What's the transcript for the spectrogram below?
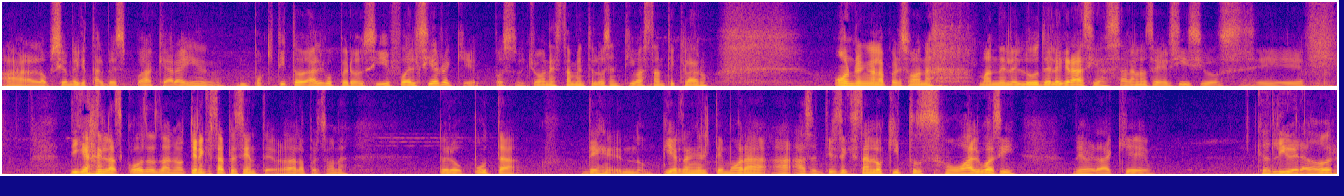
a la opción de que tal vez pueda quedar ahí un poquitito de algo, pero sí fue el cierre que pues yo honestamente lo sentí bastante claro. Honren a la persona, mándenle luz, denle gracias, hagan los ejercicios, eh, díganle las cosas, no, no tiene que estar presente, ¿verdad? La persona. Pero puta, dejen, no, pierdan el temor a, a, a, sentirse que están loquitos o algo así. De verdad que, que es liberador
